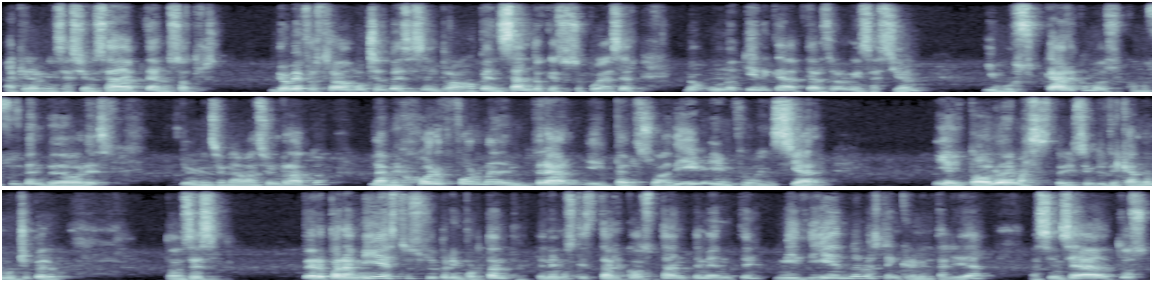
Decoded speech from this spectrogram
a que la organización se adapte a nosotros. Yo me he frustrado muchas veces en el trabajo pensando que eso se puede hacer. No, uno tiene que adaptarse a la organización y buscar como, como sus vendedores, que me mencionaba hace un rato, la mejor forma de entrar y persuadir e influenciar y ahí todo lo demás. Estoy simplificando mucho, pero entonces, pero para mí esto es súper importante. Tenemos que estar constantemente midiendo nuestra incrementalidad. La ciencia de datos,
